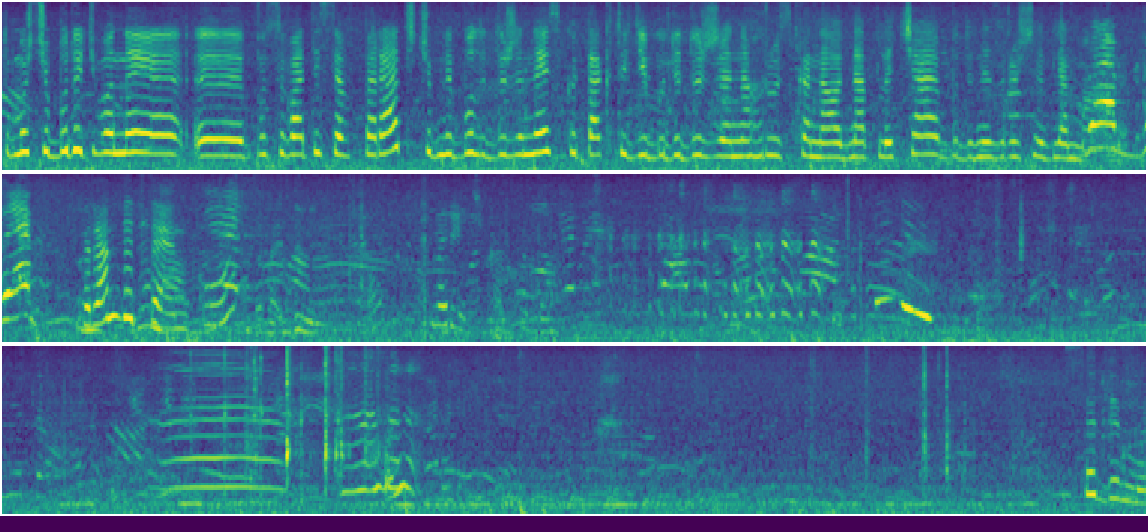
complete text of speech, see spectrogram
тому що будуть вони е, посуватися вперед, щоб не були дуже низько, так тоді буде дуже нагрузка на одне плече, буде незручно для мами. Беремо дитинку. Марічка, Сидимо,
